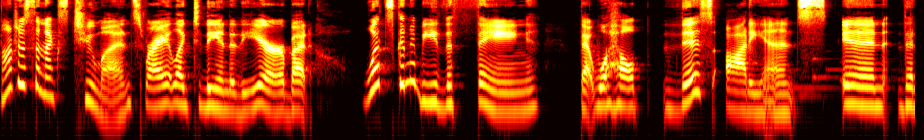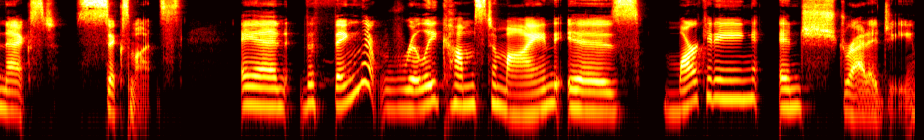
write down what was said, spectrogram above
not just the next two months, right? Like to the end of the year, but what's going to be the thing that will help this audience in the next six months? And the thing that really comes to mind is marketing and strategy.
